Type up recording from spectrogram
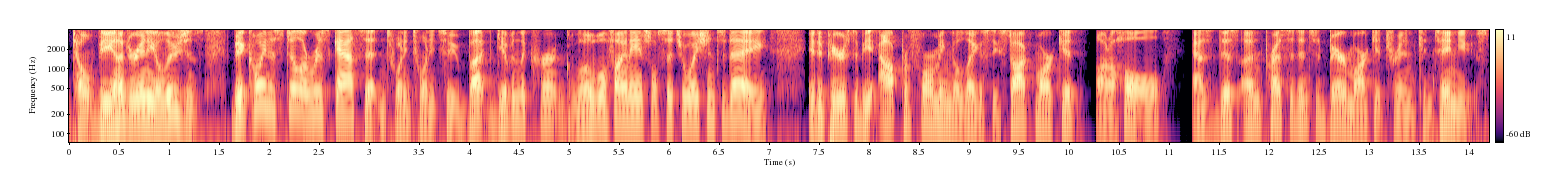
Don't be under any illusions. Bitcoin is still a risk asset in 2022, but given the current global financial situation today, it appears to be outperforming the legacy stock market on a whole as this unprecedented bear market trend continues.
